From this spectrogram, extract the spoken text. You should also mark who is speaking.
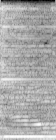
Speaker 1: Bye.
